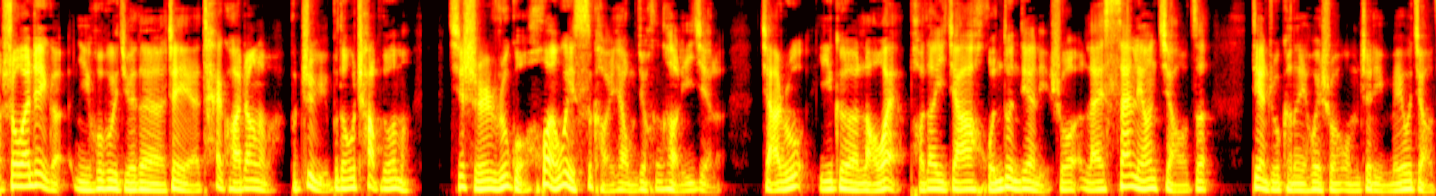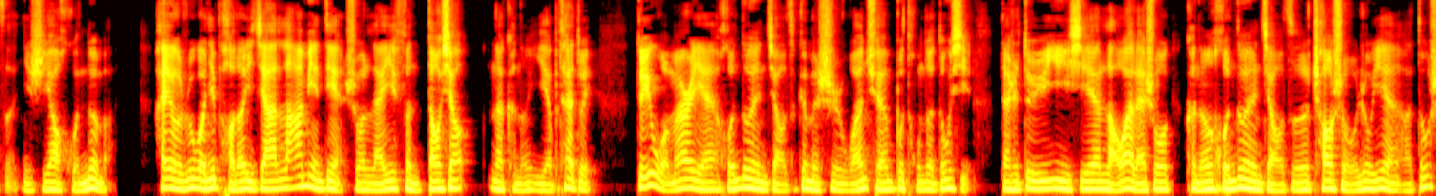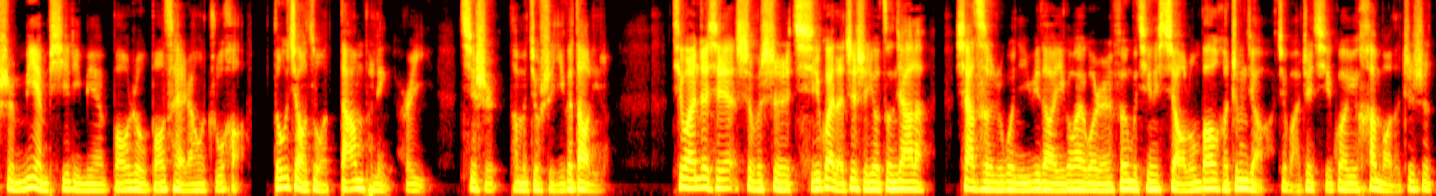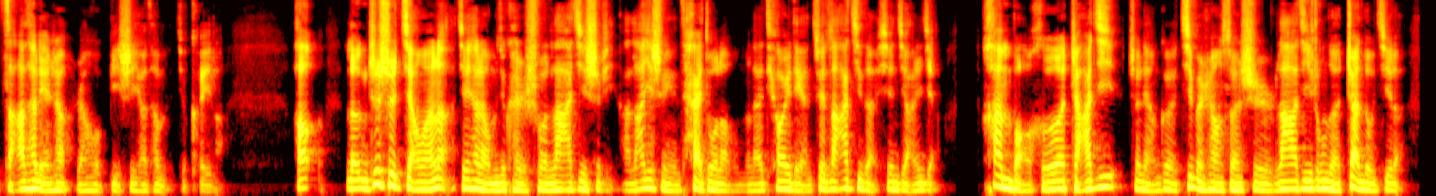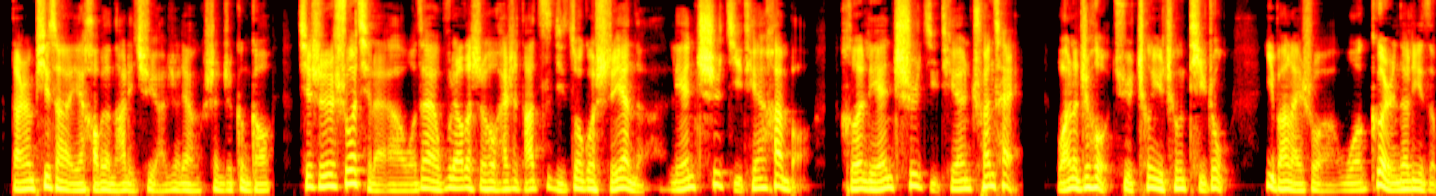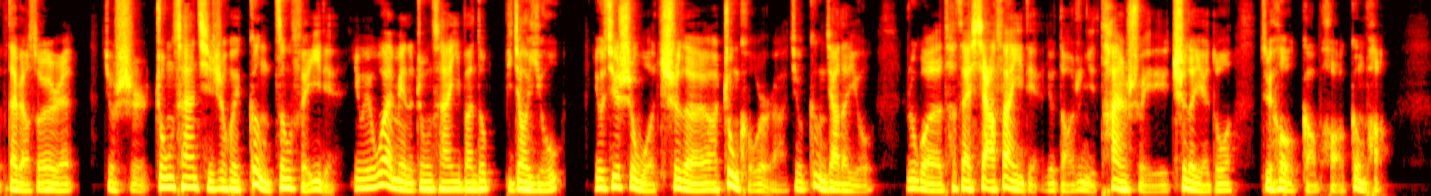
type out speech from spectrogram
说完这个，你会不会觉得这也太夸张了嘛？不至于，不都差不多吗？其实如果换位思考一下，我们就很好理解了。假如一个老外跑到一家馄饨店里说来三两饺子，店主可能也会说我们这里没有饺子，你是要馄饨吧？还有，如果你跑到一家拉面店说来一份刀削，那可能也不太对。对于我们而言，馄饨、饺子根本是完全不同的东西。但是对于一些老外来说，可能馄饨、饺子、抄手、肉燕啊，都是面皮里面包肉包菜，然后煮好，都叫做 dumpling 而已。其实它们就是一个道理了。听完这些，是不是奇怪的知识又增加了？下次如果你遇到一个外国人分不清小笼包和蒸饺，就把这期关于汉堡的知识砸他脸上，然后鄙视一下他们就可以了。好，冷知识讲完了，接下来我们就开始说垃圾食品啊，垃圾食品太多了，我们来挑一点最垃圾的先讲一讲。汉堡和炸鸡这两个基本上算是垃圾中的战斗机了。当然，披萨也好不到哪里去啊，热量甚至更高。其实说起来啊，我在无聊的时候还是拿自己做过实验的，连吃几天汉堡和连吃几天川菜，完了之后去称一称体重。一般来说啊，我个人的例子不代表所有人，就是中餐其实会更增肥一点，因为外面的中餐一般都比较油，尤其是我吃的重口味啊，就更加的油。如果它再下饭一点，就导致你碳水吃的也多，最后搞不好更胖。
